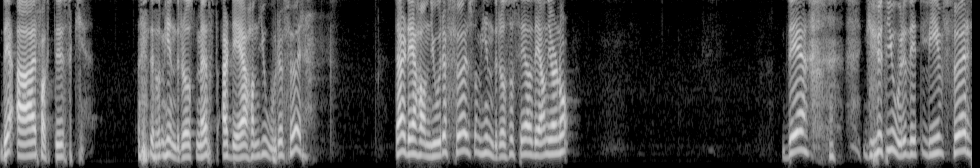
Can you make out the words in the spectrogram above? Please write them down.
det er faktisk Det som hindrer oss mest, er det han gjorde før. Det er det han gjorde før, som hindrer oss å se det han gjør nå. Det Gud gjorde ditt liv før,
